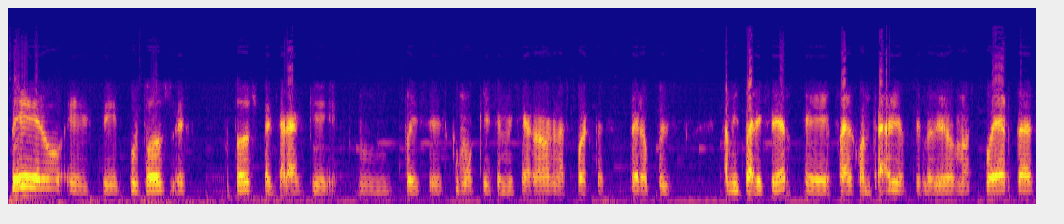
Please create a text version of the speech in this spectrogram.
pero este, pues todos todos pensarán que mm, pues es como que se me cerraron las puertas, pero pues a mi parecer eh, fue al contrario, se me abrieron más puertas,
